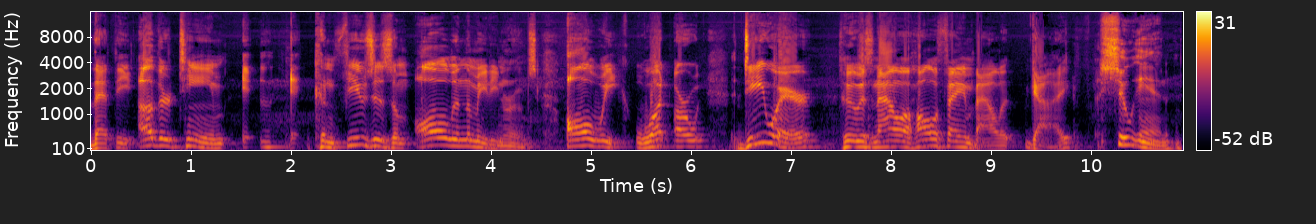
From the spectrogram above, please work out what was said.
that the other team it, it confuses them all in the meeting rooms all week. What are we, D. Ware, who is now a Hall of Fame ballot guy, Shoe in.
